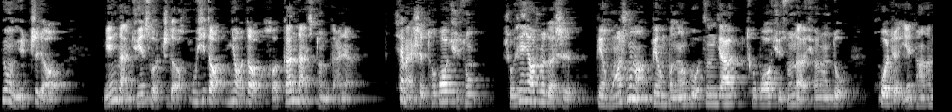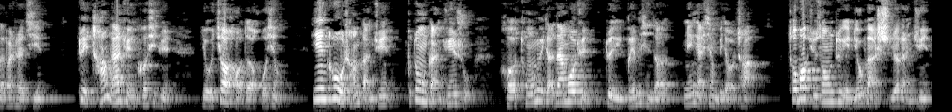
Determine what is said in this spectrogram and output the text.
用于治疗敏感菌所致的呼吸道、尿道和肝胆系统感染。下面是头孢曲松。首先要说的是，丙黄素呢，并不能够增加头孢曲松的血浓度或者延长它的半衰期，对肠杆菌和细菌有较好的活性。因沟肉肠杆菌、不动杆菌属和铜绿甲单胞菌对本品的敏感性比较差。头孢曲松对流感视觉杆菌、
